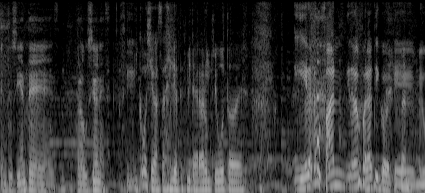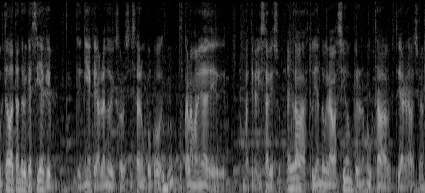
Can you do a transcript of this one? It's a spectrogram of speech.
en, tus siguientes producciones? sí. ¿Y cómo llegas a Elliot Smith a grabar un tributo de.? Y era tan fan, era tan fanático de que me gustaba tanto lo que hacía que tenía que, hablando de exorcizar un poco, buscar la manera de, de materializar eso. Ahí va. Estaba estudiando grabación, pero no me gustaba estudiar grabación.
